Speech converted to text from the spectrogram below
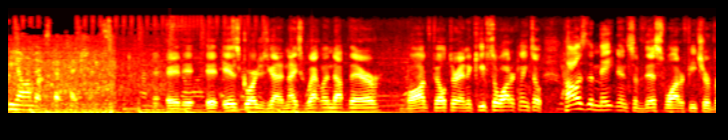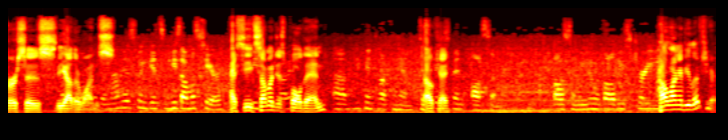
beyond expectations. I mean, It, it, beyond it is gorgeous. You got a nice wetland up there, bog filter, and it keeps the water clean. So how is the maintenance of this water feature versus the other ones? When my husband gets, he's almost here. I see He's- someone just pulled in. Um, you can talk to him. Okay. It's been awesome. Awesome. Even with all these trees. How long have you lived here?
